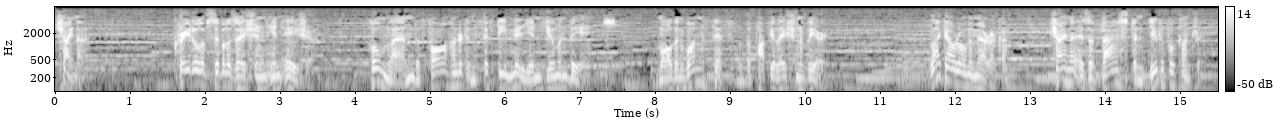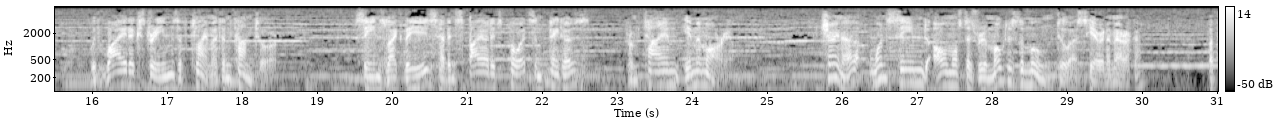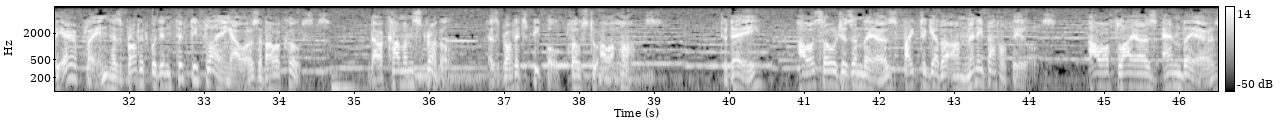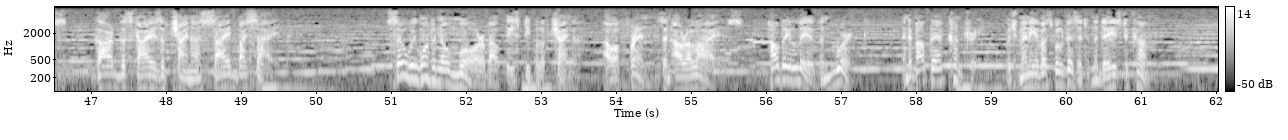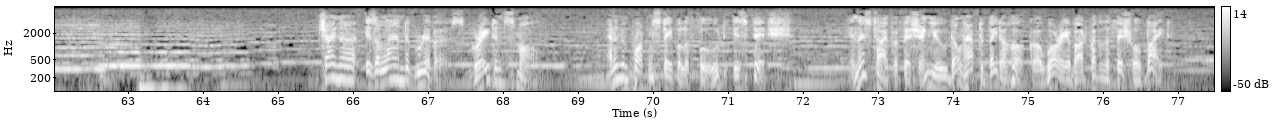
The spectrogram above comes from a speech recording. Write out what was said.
China, cradle of civilization in Asia, homeland of 450 million human beings, more than one-fifth of the population of the earth. Like our own America, China is a vast and beautiful country with wide extremes of climate and contour. Scenes like these have inspired its poets and painters from time immemorial. China once seemed almost as remote as the moon to us here in America, but the airplane has brought it within 50 flying hours of our coasts, and our common struggle has brought its people close to our hearts. Today, our soldiers and theirs fight together on many battlefields. Our flyers and theirs guard the skies of China side by side. So we want to know more about these people of China our friends and our allies, how they live and work, and about their country, which many of us will visit in the days to come. China is a land of rivers, great and small, and an important staple of food is fish. In this type of fishing, you don't have to bait a hook or worry about whether the fish will bite.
